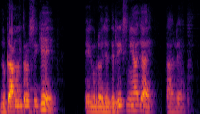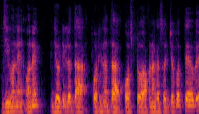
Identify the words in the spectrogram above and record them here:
দুটা মন্ত্র শিখে এগুলো যদি রিক্স নেওয়া যায়, তাহলে জীবনে অনেক জটিলতা, কঠিনতা, কষ্ট আপনাকে সহ্য করতে হবে।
